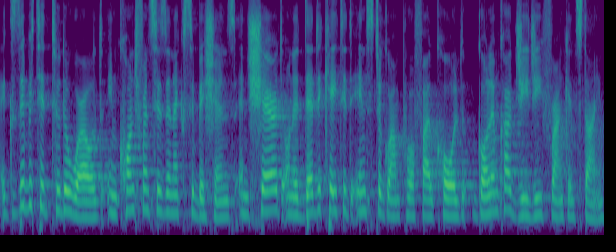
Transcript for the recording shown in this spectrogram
exhibited to the world in conferences and exhibitions, and shared on a dedicated Instagram profile called Golemka Gigi Frankenstein.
